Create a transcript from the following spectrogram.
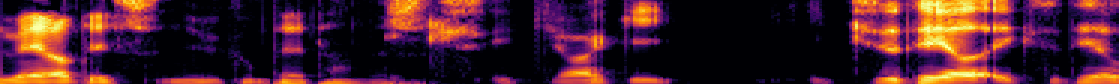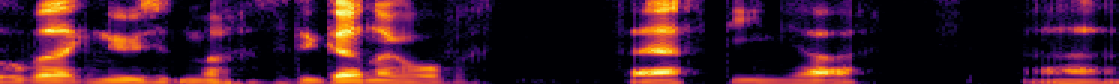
De wereld is nu compleet anders. ik, ik, ja, ik, zit heel, ik zit heel goed waar ik nu zit, maar zit ik daar nog over 15 jaar? Eh,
